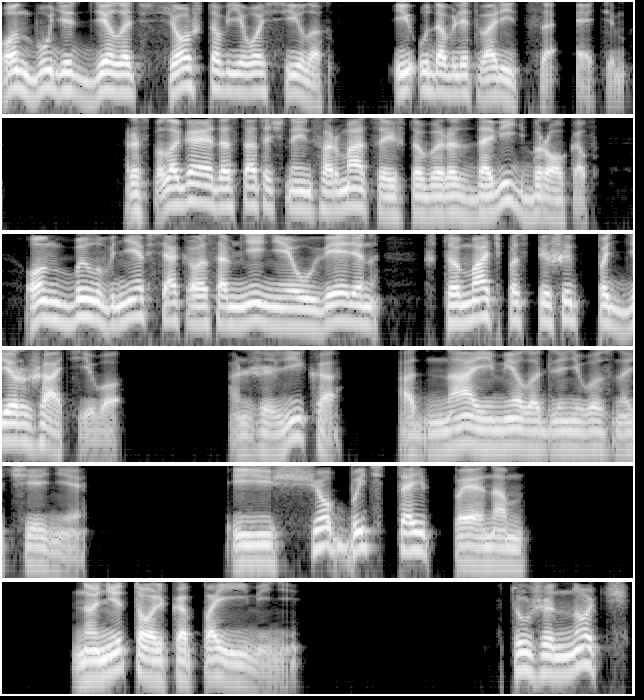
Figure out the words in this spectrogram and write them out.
он будет делать все, что в его силах, и удовлетвориться этим. Располагая достаточной информацией, чтобы раздавить Броков, он был вне всякого сомнения уверен, что мать поспешит поддержать его. Анжелика одна имела для него значение. И еще быть Тайпеном. Но не только по имени. ту же ночь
